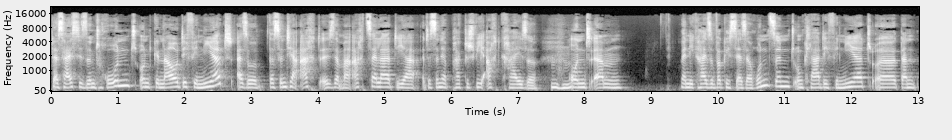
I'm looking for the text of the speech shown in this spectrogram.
Das heißt, sie sind rund und genau definiert. Also das sind ja acht, ich sag mal, acht Zeller, die ja, das sind ja praktisch wie acht Kreise. Und ähm, wenn die Kreise wirklich sehr, sehr rund sind und klar definiert, äh, dann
